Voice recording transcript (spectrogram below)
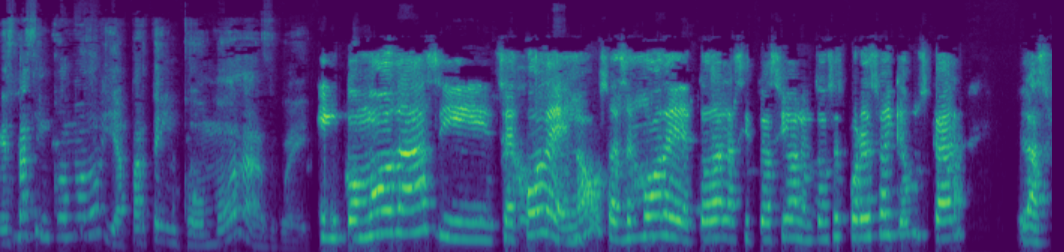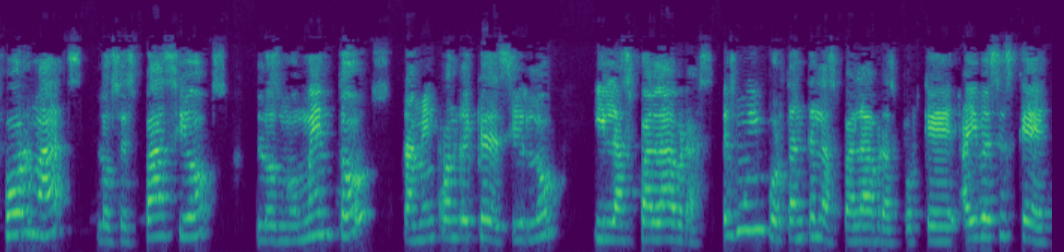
estás incómodo y aparte incomodas, güey. Incomodas y se jode, ¿no? O sea, se jode toda la situación. Entonces, por eso hay que buscar las formas, los espacios, los momentos, también cuando hay que decirlo, y las palabras. Es muy importante las palabras porque hay veces que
